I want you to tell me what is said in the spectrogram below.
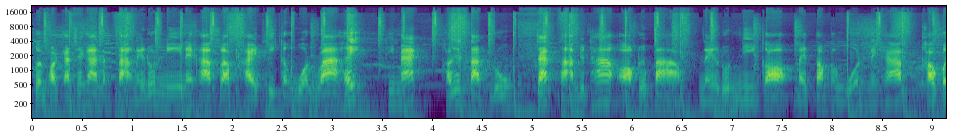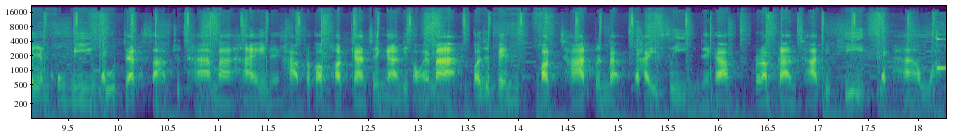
ส่วนพอร์ตการใช้งานต่างๆ ในรุ่นนี้นะครับสำหรับใครที่กังวลว่าเฮ้ย พี่แม็กเขาจะตัดรูแจ็ค 3.5 ออกหรือเปล่า ในรุ่นนี้ก็ไม่ต้องกังวลนะครับเขาก็ยังคงมีรูแจ็ค 3.5 มาให้นะครับ แล้วก็พอร์ตการใช้งานที่เขาให้มา ก็จะเป็นพอร์ตชาร์จเป็นแบบ Type C นะครับ รับการชาร์จอยู่ที่ 15 วัตต์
